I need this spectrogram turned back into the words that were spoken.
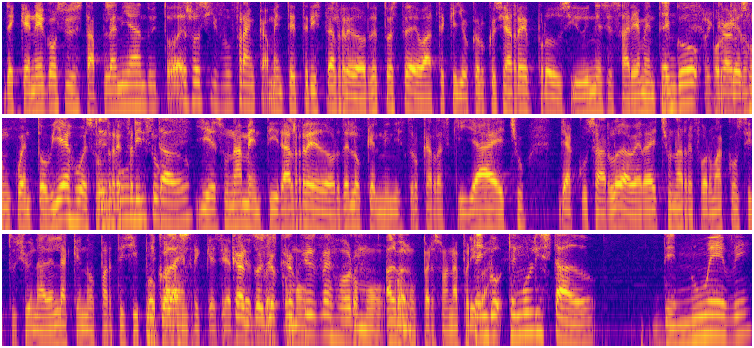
de qué negocio se está planeando y todo eso así fue francamente triste alrededor de todo este debate que yo creo que se ha reproducido innecesariamente Tengo- porque Ricardo, es un cuento viejo, es un refrito y es una mentira alrededor de lo que el ministro Carrasquilla ha hecho, de acusarlo de haber hecho una reforma constitucional en la que no participó Nicolás, para enriquecerse Ricardo, yo creo como, que es mejor- como, Álvaro, como persona privada. Tengo, tengo un listado de nueve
